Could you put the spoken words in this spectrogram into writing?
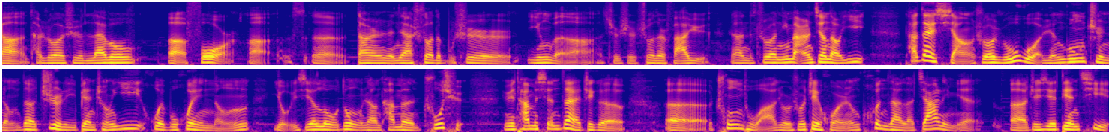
啊，他说是 level。呃，four 啊，呃，当然人家说的不是英文啊，就是说的是法语。然后说你马上降到一，他在想说，如果人工智能的智力变成一，会不会能有一些漏洞让他们出去？因为他们现在这个呃冲突啊，就是说这伙人困在了家里面，呃，这些电器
